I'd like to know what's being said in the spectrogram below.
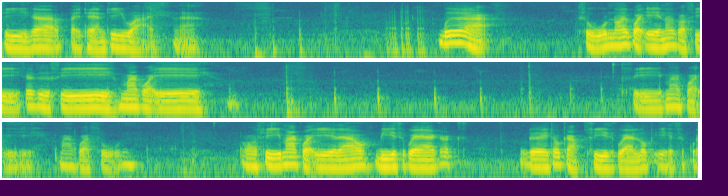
c ก็ไปแทนที่ y นะ เมื่อ ศูนย์น้อยกว่า a น้อยกว่า c ก็คือ c มากกว่า a c มากกว่า a มากกว่าศูนย์พอ c มากกว่า a แล้ว b สแควร์ก็เลยเท่ากับ c สแควร์ลบ a สแคว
